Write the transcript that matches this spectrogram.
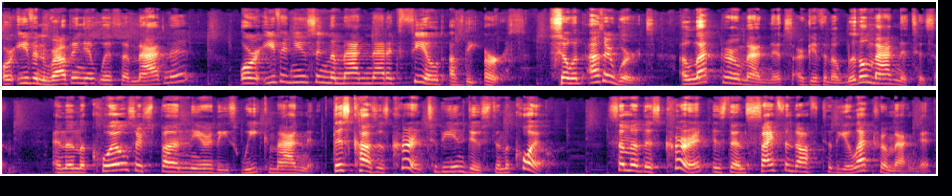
or even rubbing it with a magnet, or even using the magnetic field of the Earth. So in other words, electromagnets are given a little magnetism, and then the coils are spun near these weak magnets. This causes current to be induced in the coil. Some of this current is then siphoned off to the electromagnet,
